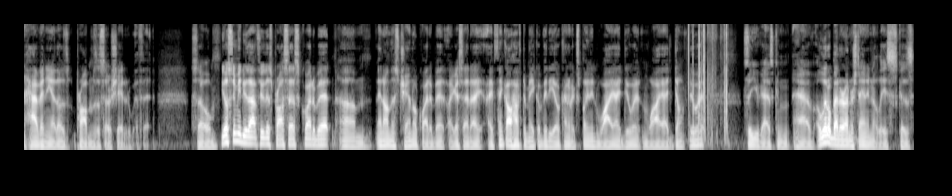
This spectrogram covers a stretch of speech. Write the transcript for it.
have any of those problems associated with it. So you'll see me do that through this process quite a bit um, and on this channel quite a bit. Like I said, I, I think I'll have to make a video kind of explaining why I do it and why I don't do it so you guys can have a little better understanding at least, because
